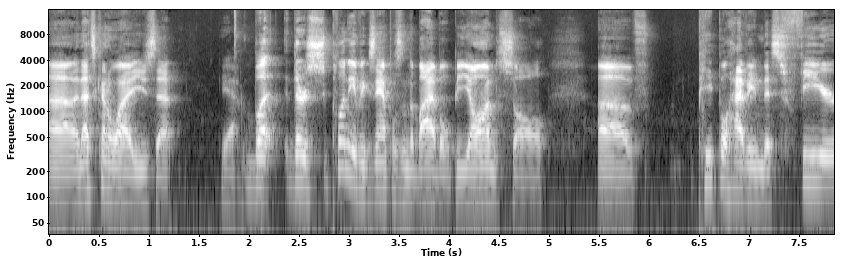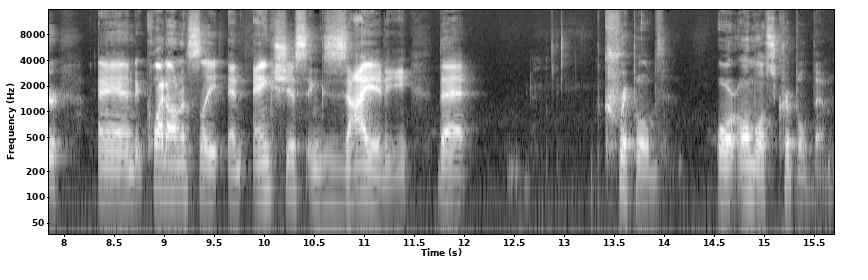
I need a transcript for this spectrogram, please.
uh, and that's kind of why I use that yeah. but there's plenty of examples in the Bible beyond Saul of people having this fear and, quite honestly, an anxious anxiety that crippled or almost crippled them.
